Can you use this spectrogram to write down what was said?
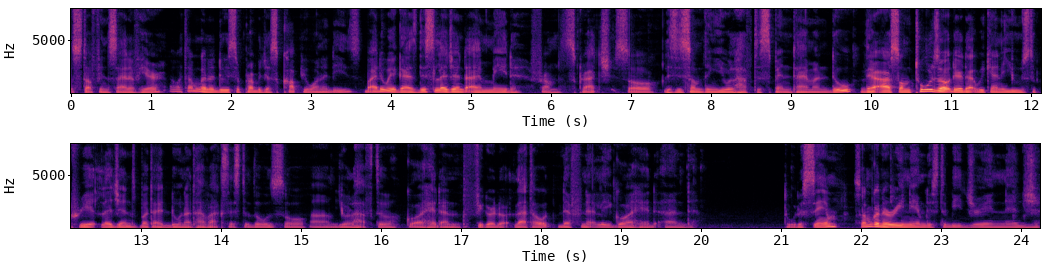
stuff inside of here. What I'm going to do is to probably just copy one of these. By the way, guys, this legend I made from scratch. So this is something you will have to spend time and do. There are some tools out there that we can use to create legends, but I do not have access to those. So um, you'll have to go ahead and figure that out. Definitely go ahead and do the same. So I'm going to rename this to be drainage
